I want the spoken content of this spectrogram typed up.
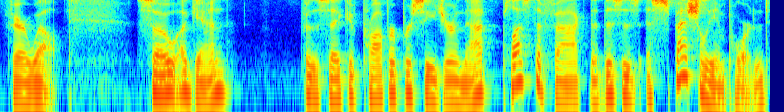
Farewell. So, again, for the sake of proper procedure and that, plus the fact that this is especially important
